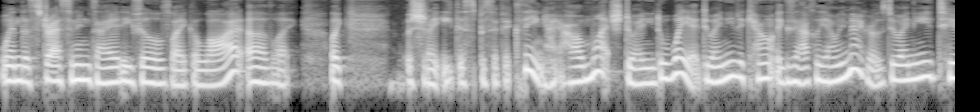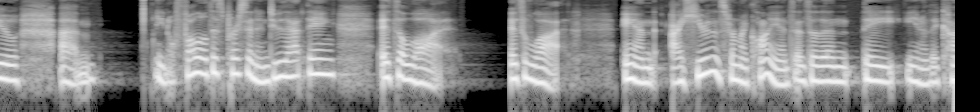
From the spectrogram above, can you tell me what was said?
When the stress and anxiety feels like a lot of like like should i eat this specific thing? How much? Do i need to weigh it? Do i need to count exactly how many macros? Do i need to um, you know follow this person and do that thing? It's a lot. It's a lot. And i hear this from my clients and so then they you know they come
